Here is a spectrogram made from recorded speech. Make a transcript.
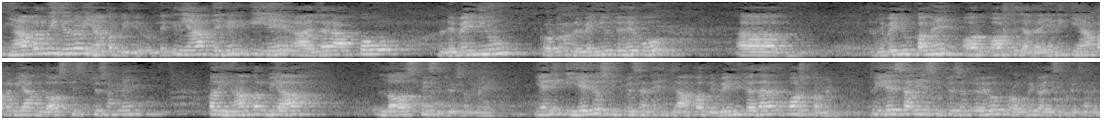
यहाँ पर भी ज़ीरो यहाँ पर भी ज़ीरो लेकिन यहाँ आप देखेंगे कि ये अगर आपको रेवेन्यू टोटल रेवेन्यू जो है वो रेवेन्यू कम है और कॉस्ट ज़्यादा है। यानी कि यहाँ पर भी आप लॉस की सिचुएशन में और यहाँ पर भी आप लॉस की सिचुएशन में यानी कि ये जो सिचुएशन है, जहाँ पर रेवेन्यू ज़्यादा है कॉस्ट कम है तो ये सारी सिचुएशन जो है वो प्रॉफिट वाली सिचुएशन है।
